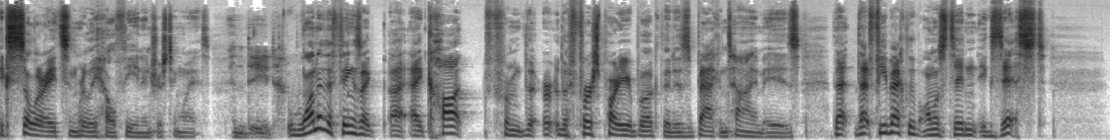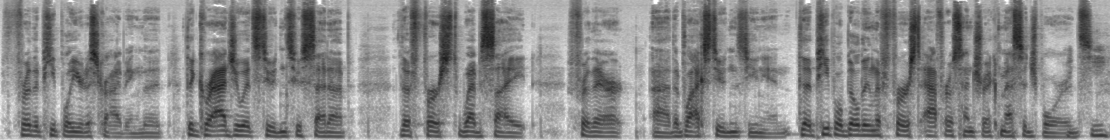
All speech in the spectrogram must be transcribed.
accelerates in really healthy and interesting ways. Indeed. One of the things I, I, I caught from the er, the first part of your book that is back in time is that that feedback loop almost didn't exist for the people you're describing the the graduate students who set up the first website for their uh, the Black Students Union, the people building the first Afrocentric message boards, mm-hmm.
